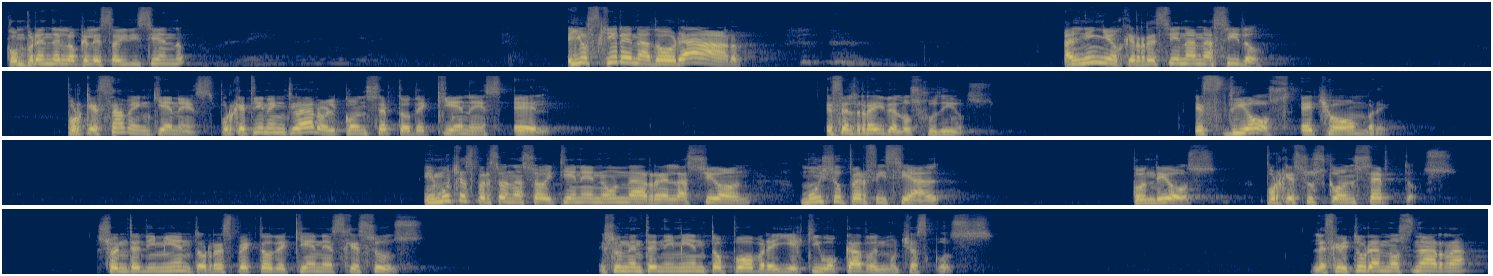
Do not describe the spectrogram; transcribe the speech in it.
¿Comprenden lo que le estoy diciendo? Ellos quieren adorar al niño que recién ha nacido. Porque saben quién es, porque tienen claro el concepto de quién es Él. Es el rey de los judíos. Es Dios hecho hombre. Y muchas personas hoy tienen una relación muy superficial con Dios porque sus conceptos, su entendimiento respecto de quién es Jesús es un entendimiento pobre y equivocado en muchas cosas. La escritura nos narra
